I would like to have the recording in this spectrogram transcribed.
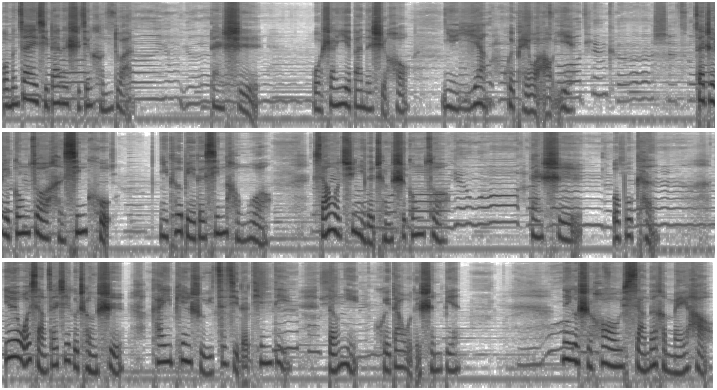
我们在一起待的时间很短，但是我上夜班的时候，你也一样会陪我熬夜。在这里工作很辛苦。你特别的心疼我，想我去你的城市工作，但是我不肯，因为我想在这个城市开一片属于自己的天地，等你回到我的身边。那个时候想的很美好，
